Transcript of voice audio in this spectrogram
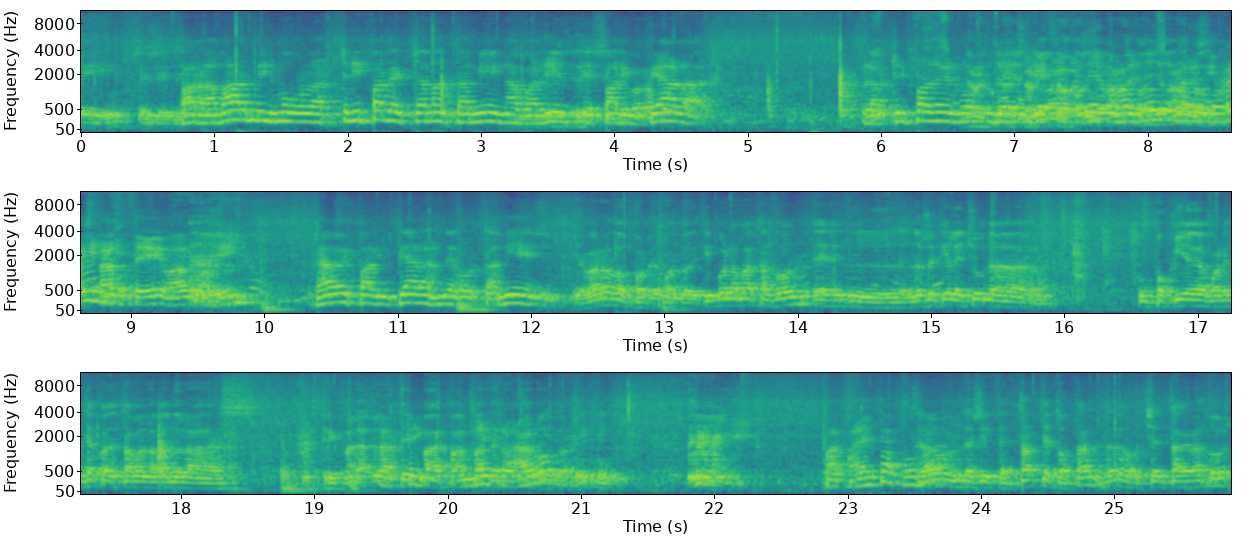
Sí, sí, sí. sí. Para lavar mismo las tripas le echaban también aguardiente Sí, sí, para sí, limpiarlas. Las tripas de los, de, de, de, de de. ¿sabes? Para limpiarlas mejor también. Llevar a dos, porque cuando hicimos la matazón, el- no sé quién le echó una, un poquillo de aguardiente cuando estaban lavando las, Las tripas. la- las tripas para hacer los sí. Para 40 Será cosas. un desinfectante total, ¿no? 80 grados.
